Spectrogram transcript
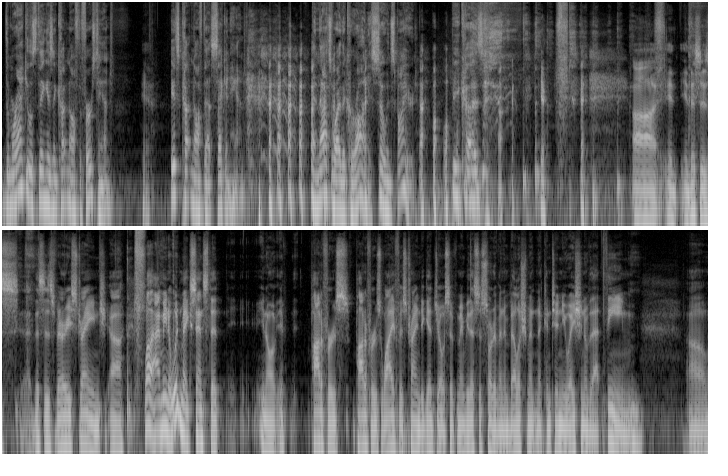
The miraculous thing isn't cutting off the first hand, Yeah. it's cutting off that second hand. and that's why the Quran is so inspired because Yeah. uh, it, it- this is this is very strange. Uh, well, I mean, it would make sense that you know if Potiphar's Potiphar's wife is trying to get Joseph, maybe this is sort of an embellishment and a continuation of that theme. Uh,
